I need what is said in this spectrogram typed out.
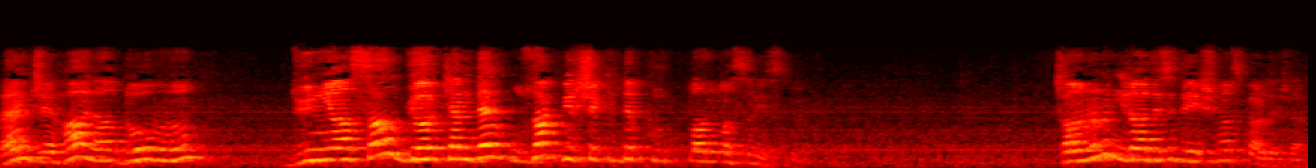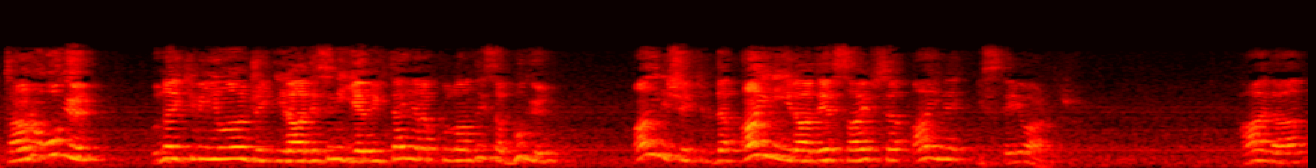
bence hala doğumunun dünyasal görkemden uzak bir şekilde kutlanmasını istiyor. Tanrı'nın iradesi değişmez kardeşler. Tanrı o gün, buna 2000 yıl önce iradesini yemlikten yana kullandıysa bugün aynı şekilde aynı iradeye sahipse aynı isteği vardır. Hala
